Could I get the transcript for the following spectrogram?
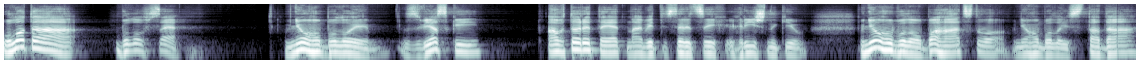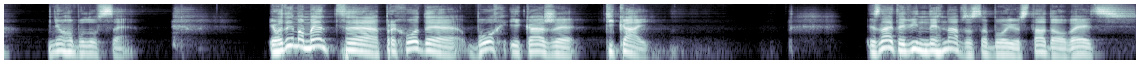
У Лота було все. В нього були зв'язки, авторитет навіть серед цих грішників. В нього було багатство, в нього були стада, в нього було все. І в один момент е, приходить Бог і каже: Тікай. І знаєте, він не гнав за собою стада овець,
